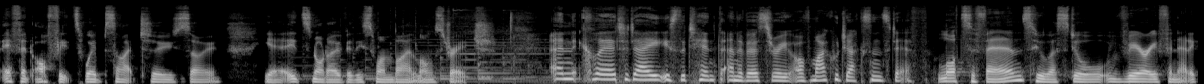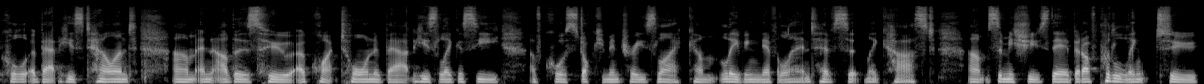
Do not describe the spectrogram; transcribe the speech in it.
effort off its website too. So, yeah, it's not over this one by a long stretch. And Claire, today is the 10th anniversary of Michael Jackson's death. Lots of fans who are still very fanatical about his talent, um, and others who are quite torn about his legacy. Of course, documentaries like um, Leaving Neverland have certainly cast um, some issues there. But I've put a link to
